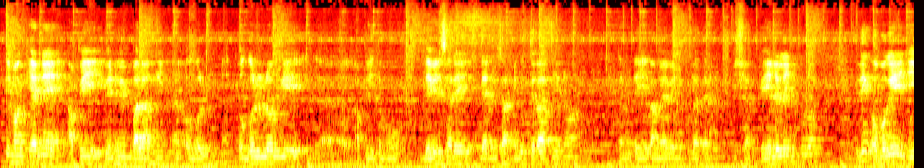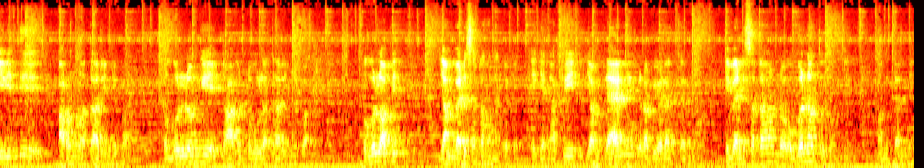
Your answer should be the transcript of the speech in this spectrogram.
ඉතින් මම කියන්නේ අපි වෙනුවෙන් බලන් ඉන්න ඔයගොල්ලොන්ට. ඔයගොල්ලෝගේ අපි හිතමු දෙවිලි සැරේ දැන් රිසල්ට් නිකුත් වෙලා තියෙනවා. දැන් ඒ ළමයා වෙන්න පුළුවන් දැන් විශාල පේලෙල ඉන්න පුළුවන්. ඉතින් ඔබගේ ජීවිතේ අරමුණු අතාරින්න එපා. ඔයගොල්ලෝගේ ටාගට් වල අතාරින්න එපා. ඔයගොල්ලෝ අපිත් යම් වැඩසටහනකට ඒ කියන්නේ අපි යම් ප්ලෑන් එකකට අපි වැඩක් කරනවා. ඒ වැඩසටහනට ඔබ නතු නොති මම හිතන්නේ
